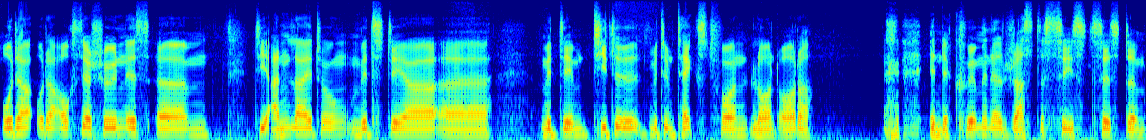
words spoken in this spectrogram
Oder, oder auch sehr schön ist ähm, die Anleitung mit der äh, mit dem Titel, mit dem Text von Law and Order. In the criminal justice system,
